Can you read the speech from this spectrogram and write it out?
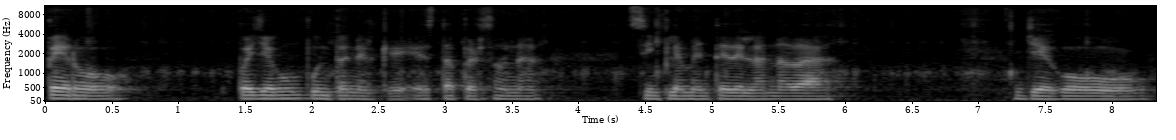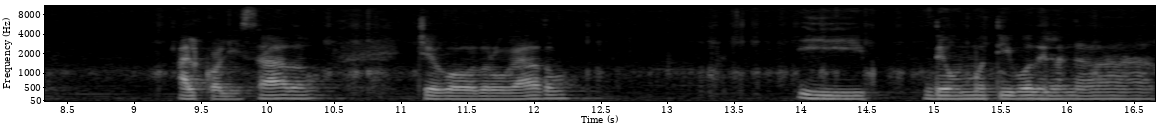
Pero pues llegó un punto en el que esta persona simplemente de la nada llegó alcoholizado, llegó drogado y de un motivo de la nada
